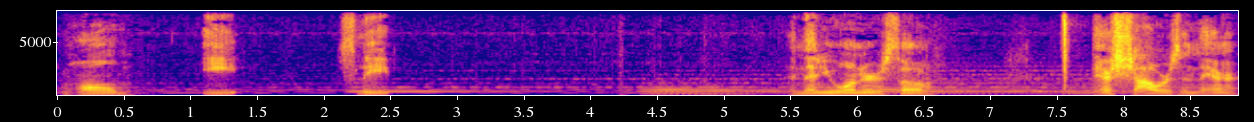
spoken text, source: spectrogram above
come home, eat, sleep, and then you wonder yourself, there's showers in there.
